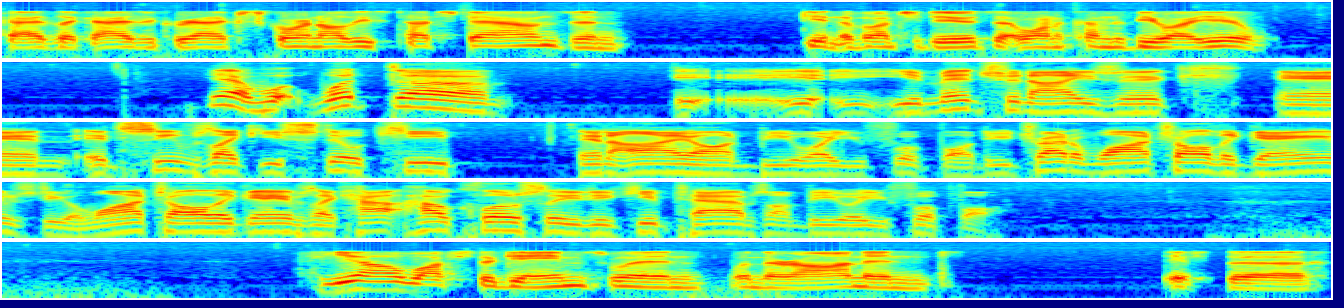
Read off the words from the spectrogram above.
guys like Isaac Rex scoring all these touchdowns and getting a bunch of dudes that want to come to BYU. Yeah, what what uh, you mentioned Isaac, and it seems like you still keep an eye on BYU football. Do you try to watch all the games? Do you watch all the games? Like how how closely do you keep tabs on BYU football? Yeah, I'll watch the games when when they're on, and if the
